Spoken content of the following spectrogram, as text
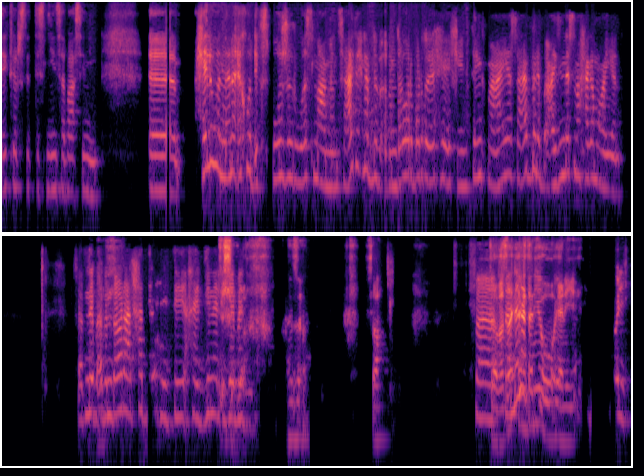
أذاكر ست سنين سبع سنين. آه، حلو إن أنا آخد اكسبوجر وأسمع من ساعات إحنا بنبقى بندور برضه يا يحيى في ثينك معايا. ساعات بنبقى عايزين نسمع حاجة معينة. فبنبقى بندور على الحد اللي هيدي- هيدينا الإجابة دي. صح. ف... طب اسالك حاجة ثانية ويعني قول لي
